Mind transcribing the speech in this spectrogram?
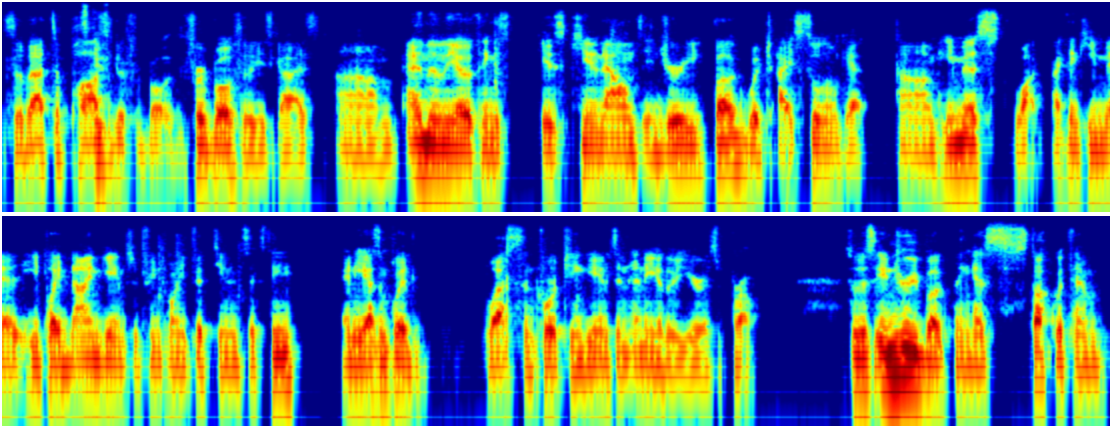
so that's a positive for both for both of these guys. Um, and then the other thing is is Keenan Allen's injury bug, which I still don't get. Um, he missed what I think he missed. He played nine games between 2015 and 16, and he hasn't played less than 14 games in any other year as a pro. So this injury bug thing has stuck with him,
